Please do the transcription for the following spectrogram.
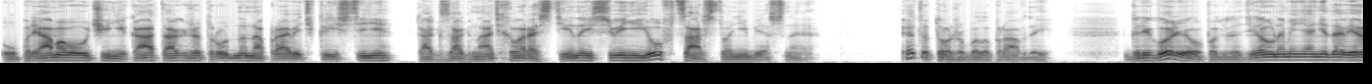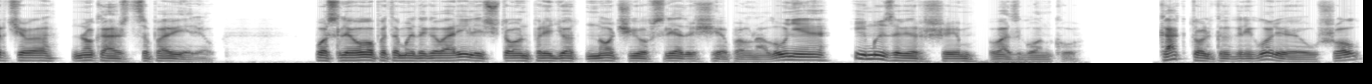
Упрямого ученика также трудно направить к истине, как загнать хворостиной свинью в Царство Небесное. Это тоже было правдой. Григорио поглядел на меня недоверчиво, но, кажется, поверил. После опыта мы договорились, что он придет ночью в следующее полнолуние, и мы завершим возгонку. Как только Григорио ушел,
